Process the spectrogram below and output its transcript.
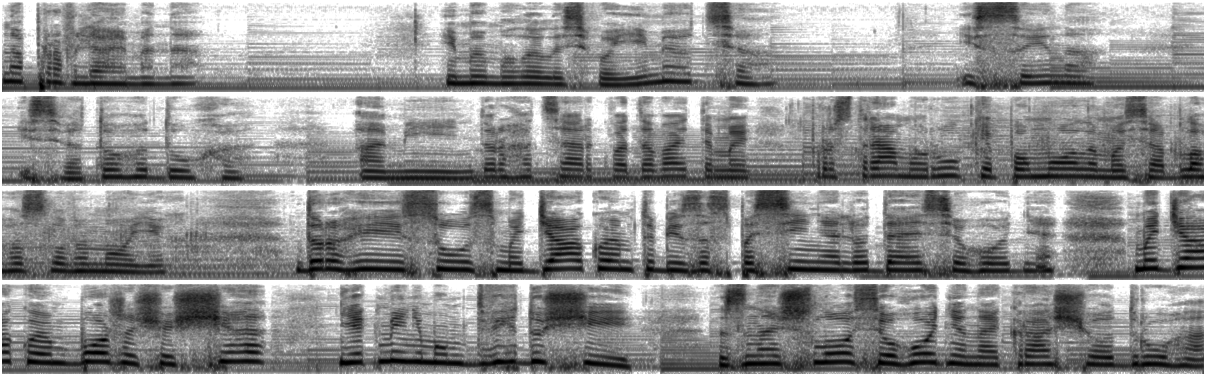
направляй мене. І ми молились во ім'я Отця і Сина, і Святого Духа. Амінь. Дорога церква, давайте ми простремо руки, помолимося, благословимо їх. Дорогий Ісус, ми дякуємо Тобі за спасіння людей сьогодні. Ми дякуємо, Боже, що ще як мінімум дві душі знайшло сьогодні найкращого друга.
